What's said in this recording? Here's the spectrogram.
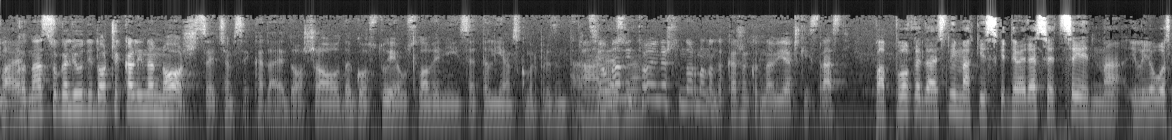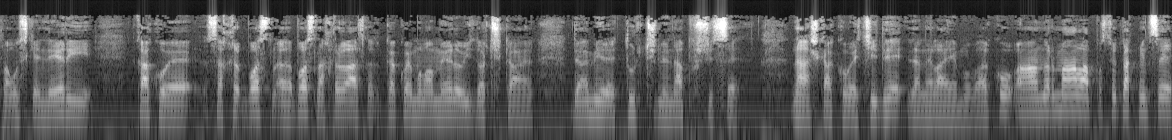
Pa je. kod nas su ga ljudi dočekali na nož, sećam se, kada je došao da gostuje u Sloveniji sa italijanskom reprezentacijom, Pa, ali to je nešto normalno da kažem kod navijačkih strasti. Pa pogledaj snimak iz 97. ili 8. u Skenderiji kako je sa Hr Bosna, eh, Bosna Hrvatska, kako je Molomerović dočekan da mire Turčine napuši se znaš kako već ide, da ne lajemo ovako, a normala posle utakmice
